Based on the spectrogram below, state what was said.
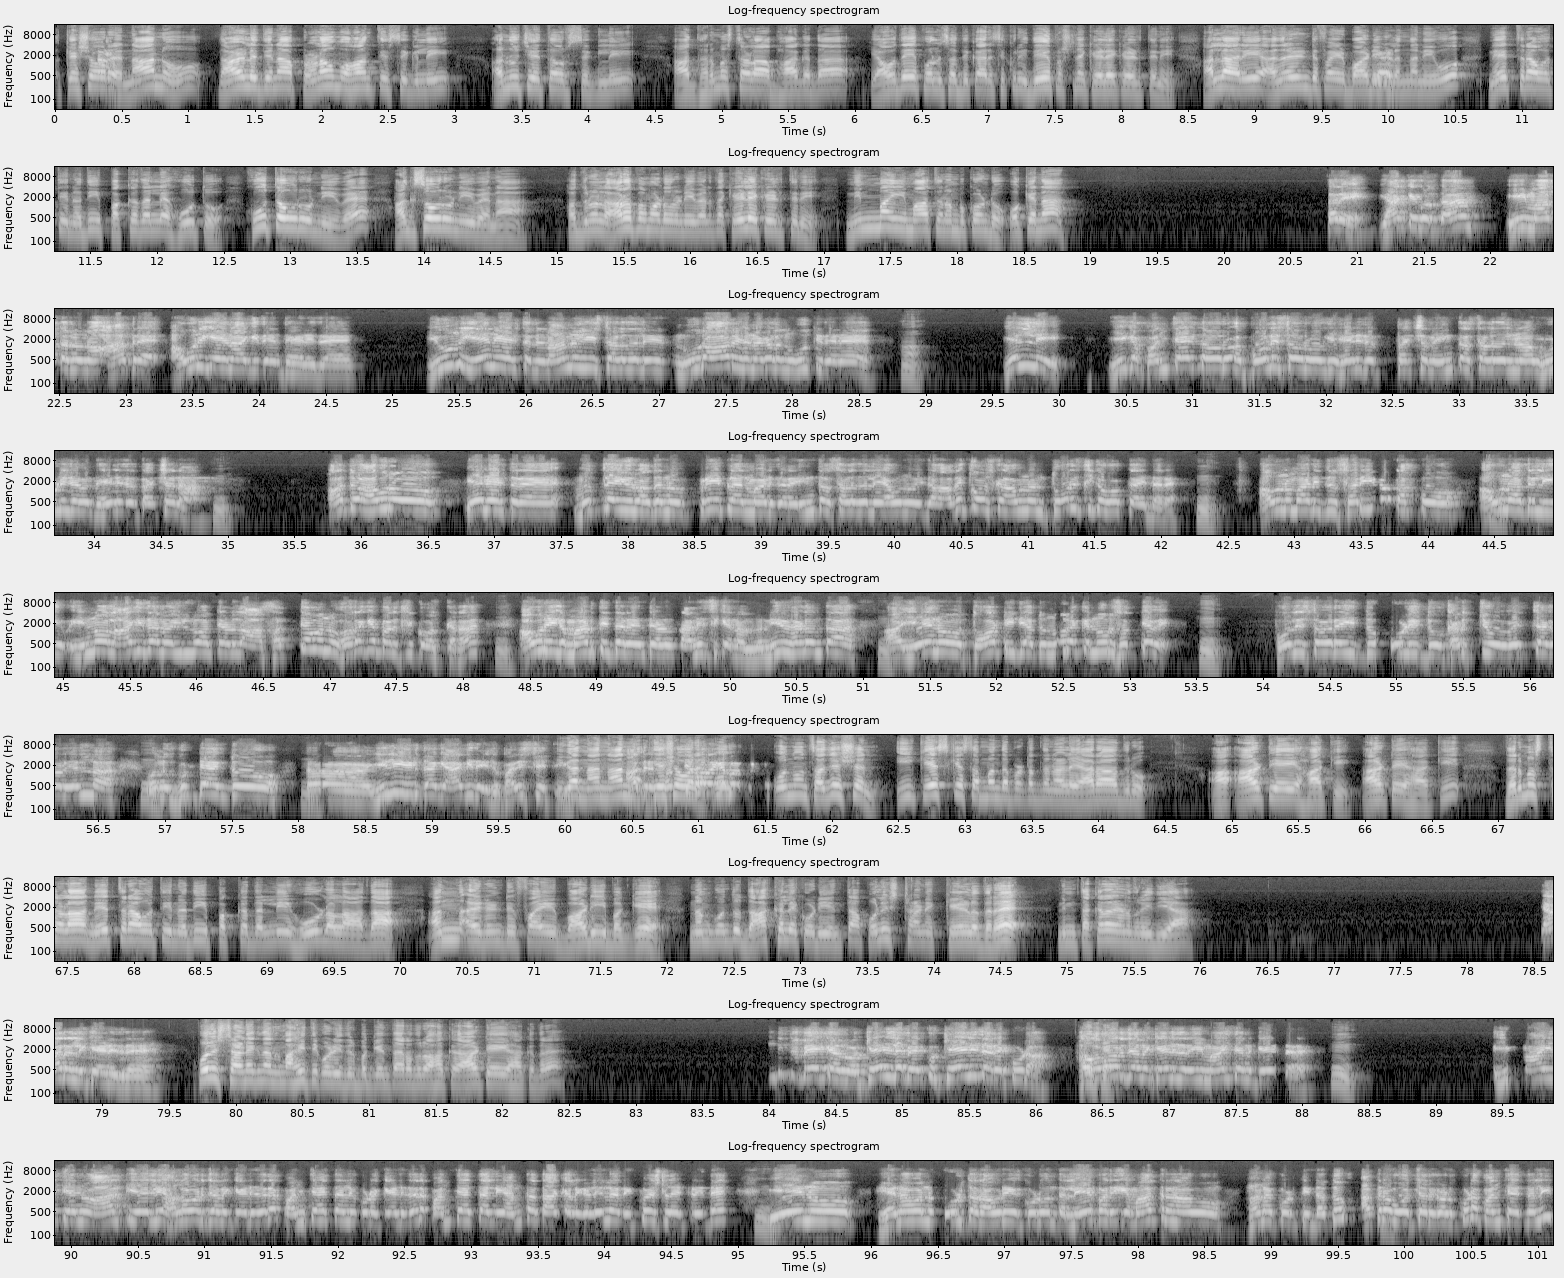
ಎರಡು ಸಾವಿರದ ಆರ ಮೇಲೆ ಕೇಶವ್ ಅವರೇ ನಾನು ನಾಳೆ ದಿನ ಪ್ರಣವ್ ಮೊಹಾಂತಿ ಸಿಗಲಿ ಅನುಚೇತ್ ಅವ್ರು ಸಿಗಲಿ ಆ ಧರ್ಮಸ್ಥಳ ಭಾಗದ ಯಾವುದೇ ಪೊಲೀಸ್ ಅಧಿಕಾರಿ ಸಿಕ್ಕರು ಇದೇ ಪ್ರಶ್ನೆ ಕೇಳೇ ಕೇಳ್ತೀನಿ. ಅಲ್ಲ ರೀ ಅನ್ಐಡೆಂಟಿಫೈಡ್ ಬಾಡಿಗಳನ್ನು ನೀವು ನೇತ್ರಾವತಿ ನದಿ ಪಕ್ಕದಲ್ಲೇ ಹೂತು. ಹೂತವರು ನೀವೇ ಅಗಸೋರು ನೀವೇನಾ? ಅದನ್ನೆಲ್ಲ ಆರೋಪ ಮಾಡೋರು ನೀವೇ ಅಂತ ಕೇಳೇ ಕೇಳ್ತೀನಿ. ನಿಮ್ಮ ಈ ಮಾತು ನಂಬಿಕೊಂಡು ಓಕೆನಾ? ಸರಿ ಯಾಕೆ ಗೊತ್ತಾ? ಈ ಮಾತನ್ನು ನಾವು ಆದ್ರೆ ಅವ್ರಿಗೆ ಏನಾಗಿದೆ ಅಂತ ಹೇಳಿದ್ರೆ ಇವನು ಏನ್ ಹೇಳ್ತಾನೆ ನಾನು ಈ ಸ್ಥಳದಲ್ಲಿ ನೂರಾರು ಹೆಣಗಳನ್ನು ಹೂತಿದ್ದೇನೆ. ಹಾಂ. ಎಲ್ಲಿ? ಈಗ ಪಂಚಾಯತ್ ಅವರು ಪೊಲೀಸ್ ಅವರು ಹೋಗಿ ಹೇಳಿದ ತಕ್ಷಣ ಇಂಥ ಸ್ಥಳದಲ್ಲಿ ನಾವು ಹೂಳಿದ್ದೇವೆ ಅಂತ ಹೇಳಿದ ತಕ್ಷಣ ಅದು ಅವರು ಏನ್ ಹೇಳ್ತಾರೆ ಮೊದ್ಲೇ ಇವರು ಅದನ್ನು ಪ್ರೀ ಪ್ಲಾನ್ ಮಾಡಿದ್ದಾರೆ ಇಂಥ ಸ್ಥಳದಲ್ಲಿ ಅವನು ಇದ್ದ ಅದಕ್ಕೋಸ್ಕರ ಅವನನ್ನು ತೋರಿಸಿಕೆ ಹೋಗ್ತಾ ಇದ್ದಾರೆ. ಅವನು ಮಾಡಿದ್ದು ಸರಿಯೋ ತಪ್ಪೋ ಅವನು ಅದ್ರಲ್ಲಿ ಇನ್ವಾಲ್ವ್ ಆಗಿದಾನೋ ಇಲ್ವೋ ಅಂತ ಹೇಳುದು ಆ ಸತ್ಯವನ್ನು ಹೊರಗೆ ಪರಿಸಿಕ್ಕೋಸ್ಕರ ಅವ್ರು ಈಗ ಮಾಡ್ತಿದ್ದಾರೆ ಅಂತ ಹೇಳುವಂತ ಅನಿಸಿಕೆ ನಂದು. ನೀವು ಹೇಳುವಂತ ಆ ಏನು ಥಾಟ್ ಇದೆಯಾ ಅದು ನೂರಕ್ಕೆ ನೂರು ಸತ್ಯವೇ. ಪೊಲೀಸ್ ಅವರೇ ಇದ್ದು ಉಳಿದ್ದು ಖರ್ಚು ವೆಚ್ಚಗಳು ಎಲ್ಲ ಒಂದು ಗುಡ್ಡೆ ಆಗ್ದು ಇಲಿ ಹಿಡ್ದಾಗೆ ಆಗಿದೆ ಇದು ಪರಿಸ್ಥಿತಿ. ಈಗ ನಾನು. ಒಂದೊಂದು ಸಜೆಷನ್ ಈ ಕೇಸ್ಗೆ ಸಂಬಂಧಪಟ್ಟಂತೆ ನಾಳೆ ಯಾರಾದರೂ ಆರ್ ಟಿ ಐ ಹಾಕಿ ಆರ್ ಟಿ ಐ ಹಾಕಿ ಧರ್ಮಸ್ಥಳ ನೇತ್ರಾವತಿ ನದಿ ಪಕ್ಕದಲ್ಲಿ ಹೂಡಲಾದ ಅನ್ಐಡೆಂಟಿಫೈ ಬಾಡಿ ಬಗ್ಗೆ ನಮಗೊಂದು ದಾಖಲೆ ಕೊಡಿ ಅಂತ ಪೊಲೀಸ್ ಠಾಣೆ ಕೇಳಿದ್ರೆ ನಿಮ್ಮ ತಕರಾರು ಏನಾದರೂ ಇದೆಯಾ? ಯಾರಲ್ಲಿ ಕೇಳಿದ್ರೆ? ಪೊಲೀಸ್ ಠಾಣೆಗೆ ನನಗೆ ಮಾಹಿತಿ ಕೊಡಿ ಇದ್ರ ಬಗ್ಗೆ ಅಂತ ಯಾರಾದರೂ ಹಾಕ ಆರ್ ಟಿ ಐ ಹಾಕಿದ್ರೆ? ಖಂಡಿತ ಬೇಕಲ್ವಾ ಕೇಳಲೇಬೇಕು. ಕೇಳಿದ್ದಾರೆ ಕೂಡ. ಹಲವಾರು ಜನ ಕೇಳಿದ್ದಾರೆ. ಈ ಮಾಹಿತಿಯನ್ನು ಕೇಳಿದ್ದಾರೆ. ಈ ಮಾಹಿತಿಯನ್ನು ಆರ್ ಟಿ ಅಲ್ಲಿ ಹಲವಾರು ಜನ ಕೇಳಿದ್ದಾರೆ. ಪಂಚಾಯತ್ ಅಲ್ಲಿ ಕೂಡ ಕೇಳಿದ್ದಾರೆ. ಪಂಚಾಯತ್ ಅಲ್ಲಿ ಅಂತ ದಾಖಲೆಗಳಿಲ್ಲ. ರಿಕ್ವೆಸ್ಟ್ ಲೆಟರ್ ಇದೆ. ಏನು ಹೆಣವನ್ನು ಕೊಡ್ತಾರೆ ಅವರಿಗೆ ಕೊಡುವಂತ ಲೇಬರಿಗೆ ಮಾತ್ರ ನಾವು ಹಣ ಕೊಡ್ತಿದ್ದದ್ದು. ಅದರ ವೋಚರ್ಗಳು ಕೂಡ ಪಂಚಾಯತ್ನಲ್ಲಿ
